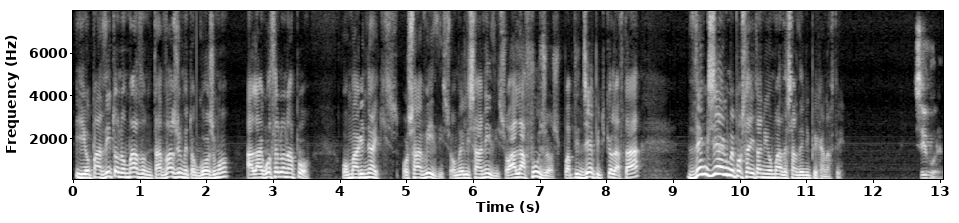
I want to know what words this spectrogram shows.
οι οπαδοί των ομάδων τα βάζουν με τον κόσμο, αλλά εγώ θέλω να πω. Ο Μαρινάκης, ο Σαββίδης, ο Μελισανίδης, ο Αλαφούζος που από την τσέπη του και όλα αυτά, δεν ξέρουμε πώς θα ήταν οι ομάδες αν δεν υπήρχαν αυτοί. Σίγουρα.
